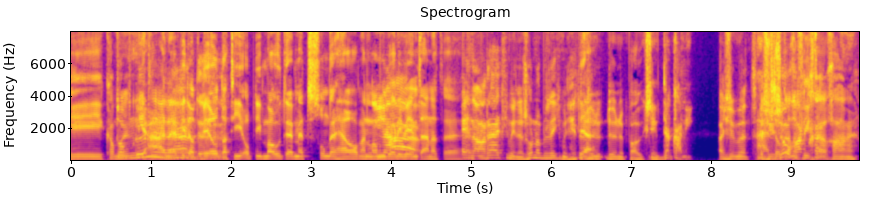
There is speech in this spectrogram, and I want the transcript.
Ik kan Top me. Ja, dan Ja, heb je dat de- beeld dat hij op die motor met zonder helm en dan Ja. door die wind aan het... eh, En dan rijdt hij met een zonnebrilletje met hele Ja. dunne, dunne pootjes. Denk, Dat kan niet. Als je, met, als je zo hard gaat, gehangen.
